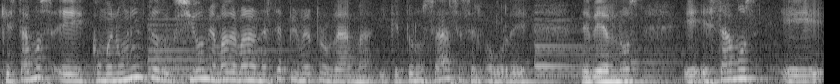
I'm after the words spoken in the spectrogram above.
que estamos eh, como en una introducción, mi amado hermano, en este primer programa y que tú nos haces el favor de, vernos, eh, estamos eh,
